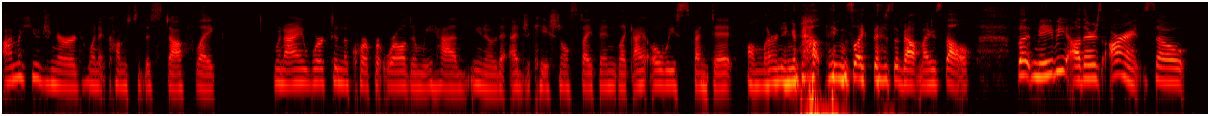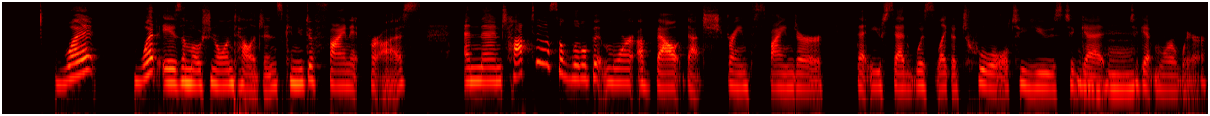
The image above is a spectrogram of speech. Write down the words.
I'm a huge nerd when it comes to this stuff like when I worked in the corporate world and we had, you know, the educational stipend, like I always spent it on learning about things like this about myself. But maybe others aren't. So what what is emotional intelligence? Can you define it for us? And then talk to us a little bit more about that strengths finder that you said was like a tool to use to get mm-hmm. to get more aware.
